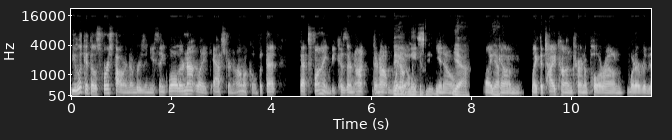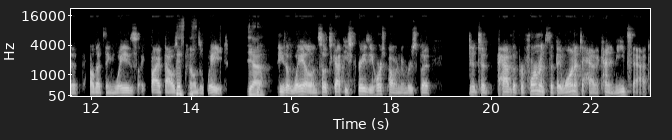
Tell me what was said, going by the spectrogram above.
you look at those horsepower numbers and you think, well, they're not like astronomical, but that that's fine because they're not they're not they whales. You know, yeah, like yep. um like the Taycan trying to pull around whatever the how that thing weighs like five thousand pounds of weight. Yeah, he's a whale, and so it's got these crazy horsepower numbers, but to to have the performance that they want it to have, it kind of needs that.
